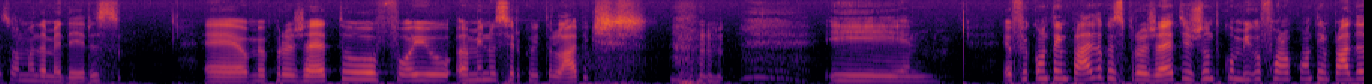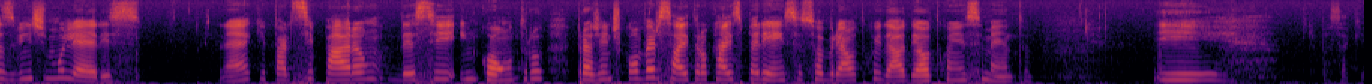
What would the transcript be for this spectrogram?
Eu sou Amanda Medeiros. É, o meu projeto foi o AME no Circuito Lab. e eu fui contemplada com esse projeto e junto comigo foram contempladas 20 mulheres né, que participaram desse encontro para a gente conversar e trocar experiências sobre autocuidado e autoconhecimento. E, aqui.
